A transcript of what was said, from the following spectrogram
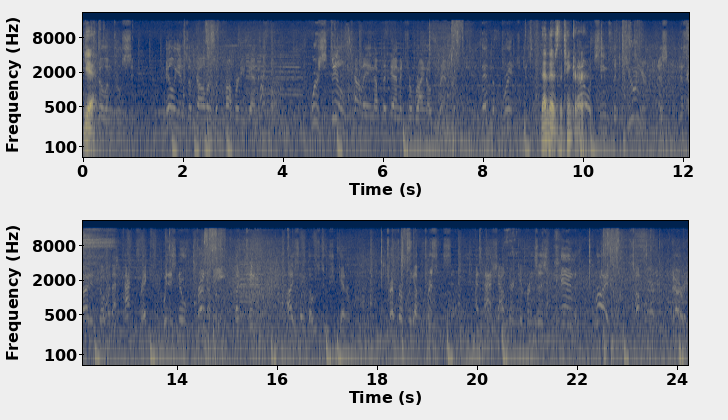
Yeah. We're still tallying up the damage from Rhino's rampage. Then the bridge. Then there's the Tinker. Now it seems the Junior Menace decided to go for the hat trick with his new frenemy, the Tinker. I say those two should get a room, preferably a prison cell, and hash out their differences in somewhere very,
